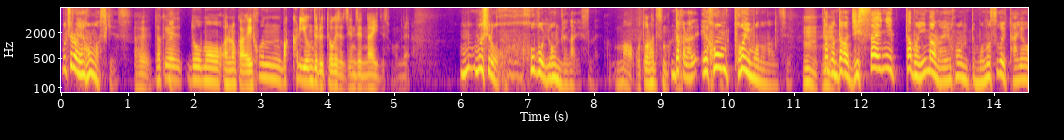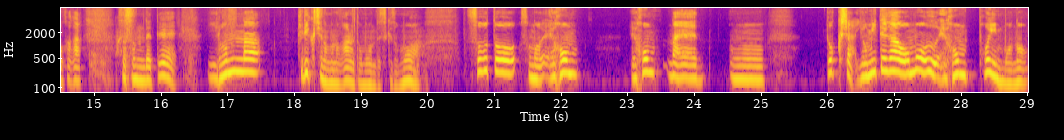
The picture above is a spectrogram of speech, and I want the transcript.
もちろん絵本は好きです。えーだけども、あのなんか絵本ばっかり読んでるってわけじゃ全然ないですもんねむむしろほぼ読んでないですね。まあ大人ですもんねだから絵本っぽいものなんですよ。うんうん多分だから実際に多分今の絵本ってものすごい多様化が進んでていろんな切り口のものがあると思うんですけども相当その絵本絵本なえーうーん読者読み手が思う絵本っぽいもの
